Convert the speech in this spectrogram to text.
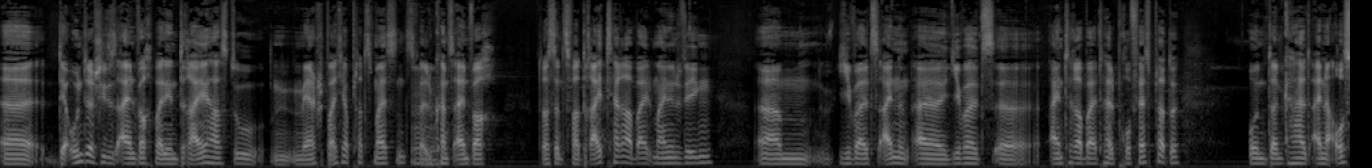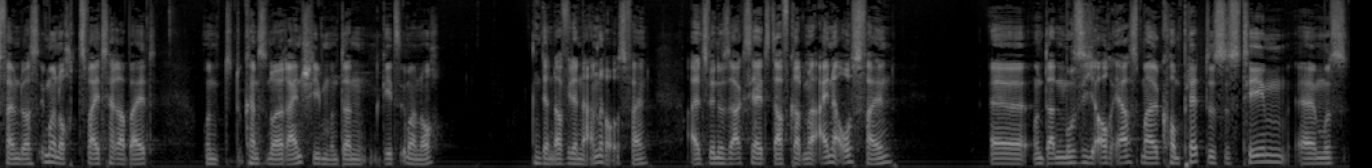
äh, der Unterschied ist einfach, bei den drei hast du mehr Speicherplatz meistens, weil Mhm. du kannst einfach, du hast dann zwar drei Terabyte meinetwegen, ähm, jeweils einen, äh, jeweils äh, ein Terabyte halt pro Festplatte und dann kann halt eine ausfallen, du hast immer noch zwei Terabyte und du kannst neu reinschieben und dann geht's immer noch. Und dann darf wieder eine andere ausfallen. Als wenn du sagst, ja, jetzt darf gerade mal eine ausfallen äh, und dann muss ich auch erstmal komplett das System, äh, muss,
